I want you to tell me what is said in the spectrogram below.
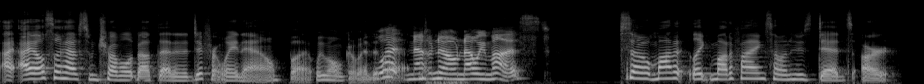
I, I also have some trouble about that in a different way now, but we won't go into that. what? that. No, no, now we must. So, mod- like modifying someone who's dead's art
